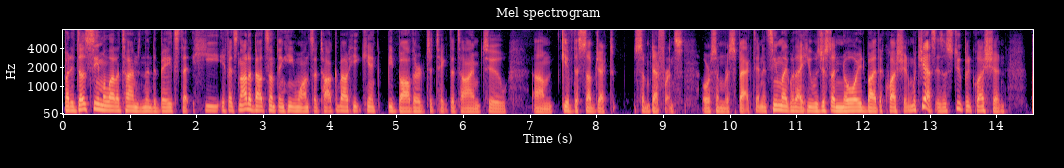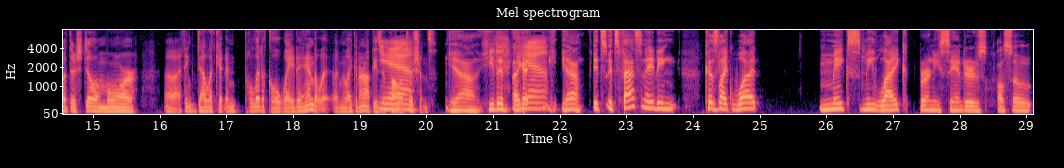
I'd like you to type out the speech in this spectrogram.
But it does seem a lot of times in the debates that he, if it's not about something he wants to talk about, he can't be bothered to take the time to um, give the subject some deference or some respect. And it seemed like with that, he was just annoyed by the question, which, yes, is a stupid question, but there's still a more, uh, I think, delicate and political way to handle it. I mean, like it or not, these Yeah. are politicians. Yeah, he did. Like, Yeah. I, he- yeah. It's it's fascinating because like what makes me like Bernie Sanders also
